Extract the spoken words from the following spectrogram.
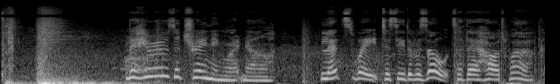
The heroes are training right now. Let's wait to see the results of their hard work.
